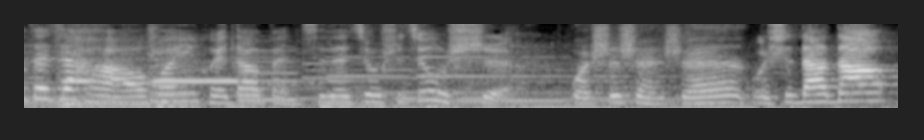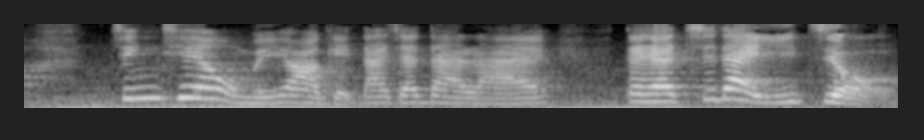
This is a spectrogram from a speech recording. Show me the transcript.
大家好，欢迎回到本期的旧事旧事，我是婶婶，我是叨叨。今天我们又要给大家带来大家期待已久，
